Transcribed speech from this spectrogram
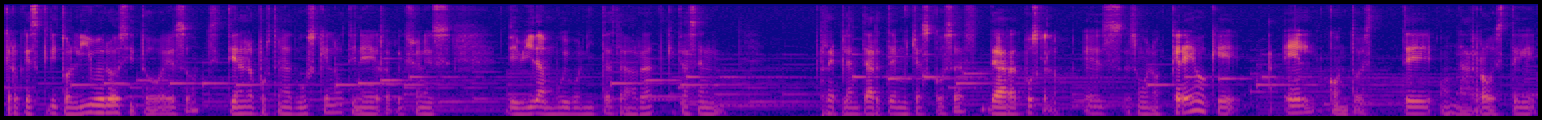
creo que ha escrito libros y todo eso. Si tienen la oportunidad, búsquenlo, tiene reflexiones de vida muy bonitas, la verdad, que te hacen replantearte muchas cosas, de verdad búsquenlo. Es, bueno. Creo que él contó este o narró este,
